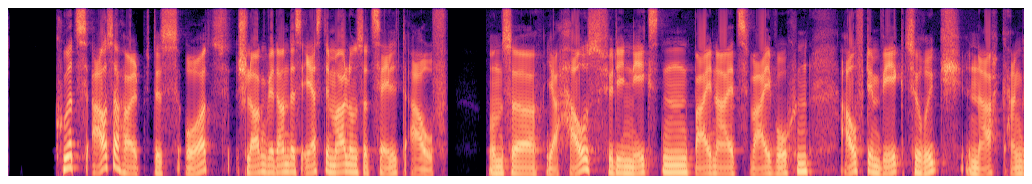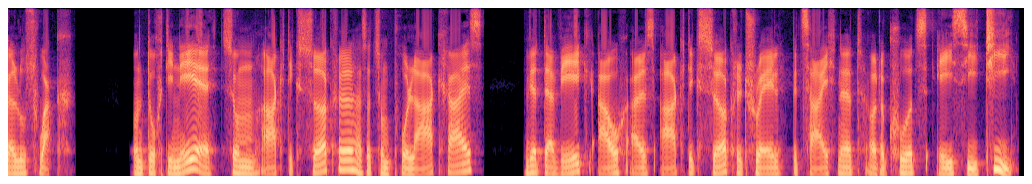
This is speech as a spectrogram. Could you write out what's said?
Kurz außerhalb des Orts schlagen wir dann das erste Mal unser Zelt auf. Unser ja, Haus für die nächsten beinahe zwei Wochen auf dem Weg zurück nach Kangaluswak. Und durch die Nähe zum Arctic Circle, also zum Polarkreis, wird der Weg auch als Arctic Circle Trail bezeichnet oder kurz ACT.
